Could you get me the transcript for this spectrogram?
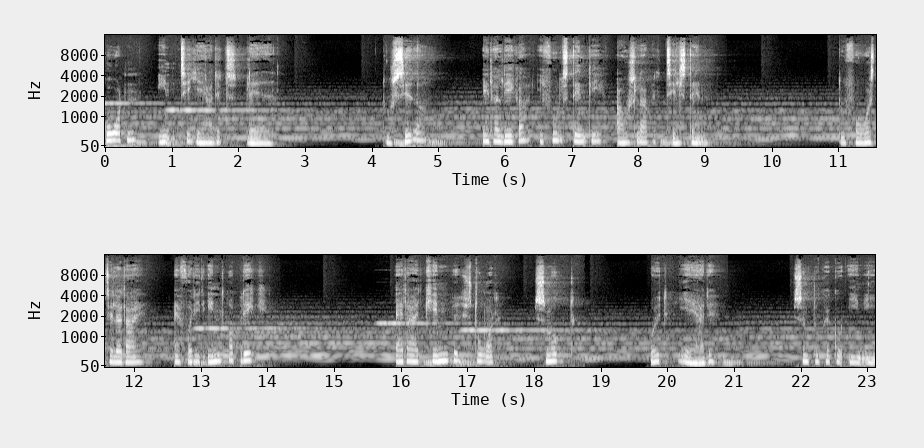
Porten ind til hjertets blade. Du sidder eller ligger i fuldstændig afslappet tilstand. Du forestiller dig, at for dit indre blik er der et kæmpe, stort, smukt, rødt hjerte, som du kan gå ind i.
